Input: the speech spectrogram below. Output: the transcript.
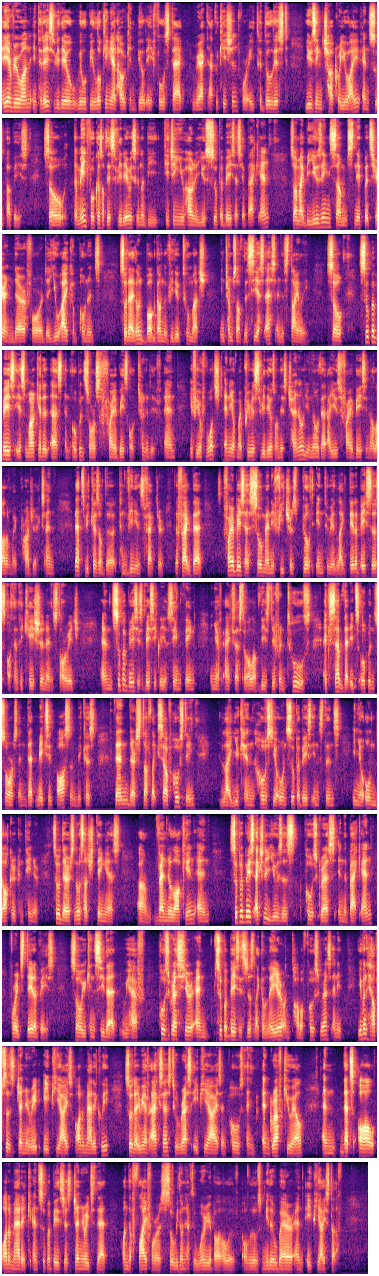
Hey everyone, in today's video we'll be looking at how we can build a full stack React application for a to-do list using Chakra UI and Supabase. So the main focus of this video is going to be teaching you how to use Supabase as your backend. So I might be using some snippets here and there for the UI components so that I don't bog down the video too much in terms of the CSS and the styling. So Supabase is marketed as an open source Firebase alternative and if you've watched any of my previous videos on this channel, you know that I use Firebase in a lot of my projects and that's because of the convenience factor. The fact that Firebase has so many features built into it like databases, authentication, and storage. And Supabase is basically the same thing and you have access to all of these different tools except that it's open source and that makes it awesome because then there's stuff like self-hosting like you can host your own Supabase instance in your own Docker container. So there's no such thing as um, vendor lock-in and Supabase actually uses Postgres in the back end for its database. So you can see that we have Postgres here and Supabase is just like a layer on top of Postgres and it even helps us generate APIs automatically so that we have access to REST APIs and Post and, and GraphQL and that's all automatic and Supabase just generates that on the fly for us so we don't have to worry about all of, all of those middleware and API stuff.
